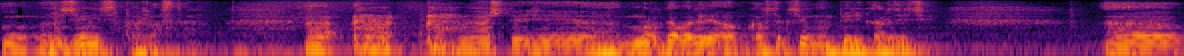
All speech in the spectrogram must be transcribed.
Извините, пожалуйста. А, значит, мы говорили о конструктивном перикардите. А,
